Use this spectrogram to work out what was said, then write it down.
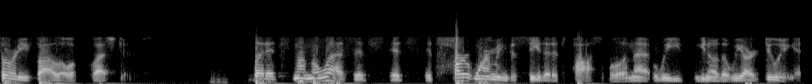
thorny follow up questions. But it's nonetheless it's it's it's heartwarming to see that it's possible and that we you know that we are doing it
